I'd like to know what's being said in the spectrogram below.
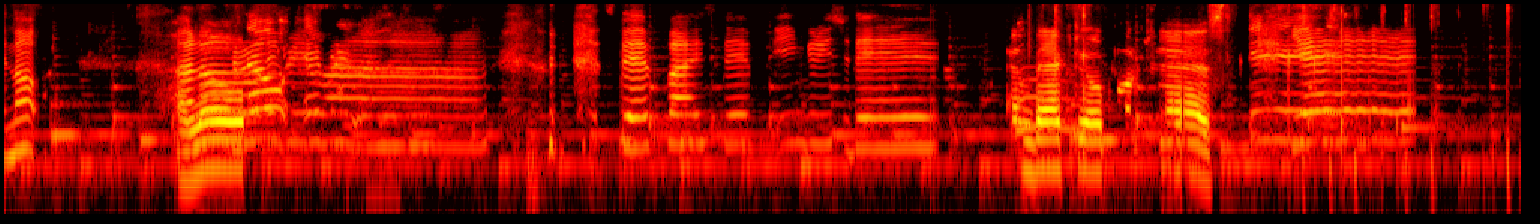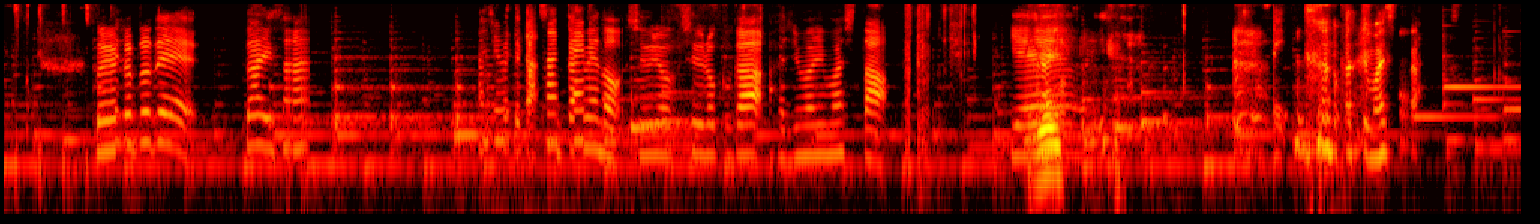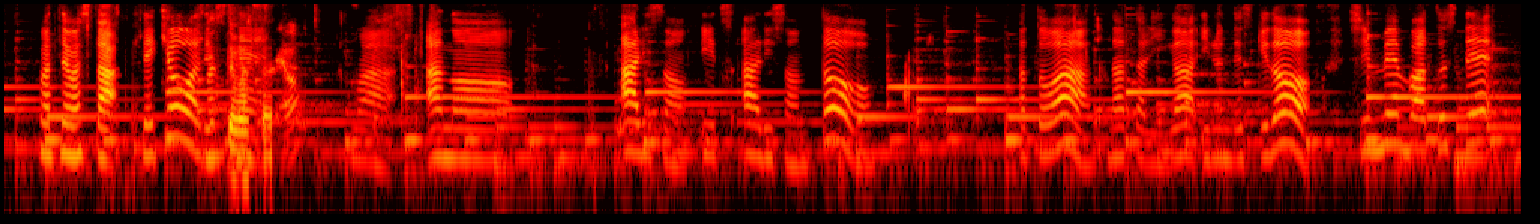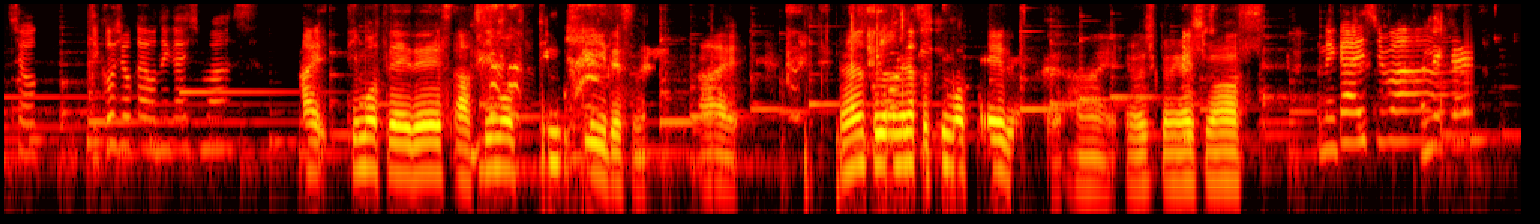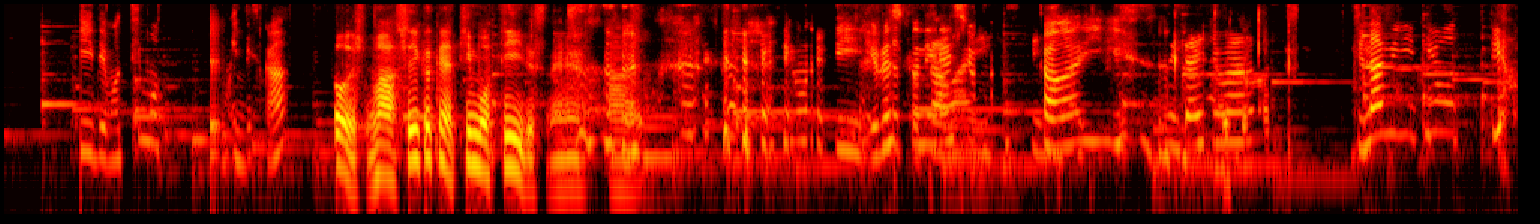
ーの。Hello. Hello everyone. Step by Step English です。Welcome back to our podcast. イエーイということで、第3初めてか3回目の収録収録が始まりました。イエーイ待ってました。待ってました。で、今日はですねま。まあ、あのーアリソン、イーツアリソンと、あとはナタリーがいるんですけど、新メンバーとしてしょ自己紹介お願いします。はい、ティモテイです。あ、ティモ ティモティですね。はい。フランス語でだとティモテイです。はい。よろしくお願いします。お願いします。お願い。でもティモでもいいんですか？そうですね。まあ、正確にはティモティですね。はい。ティモティよろしくお願いします。す。可愛いい。お願いします。ちなみにティモティモ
